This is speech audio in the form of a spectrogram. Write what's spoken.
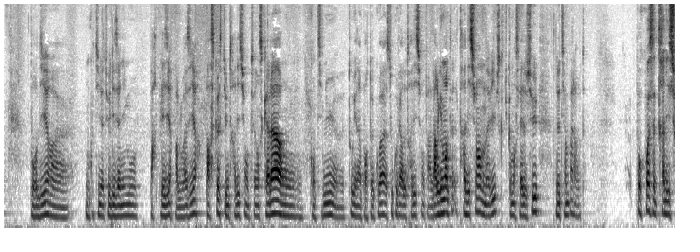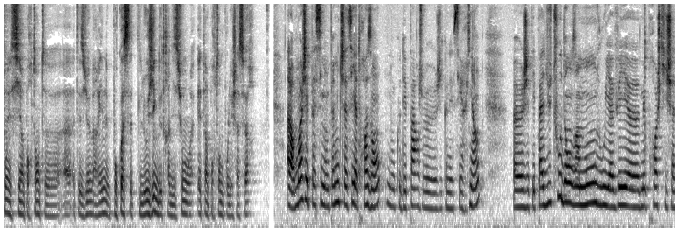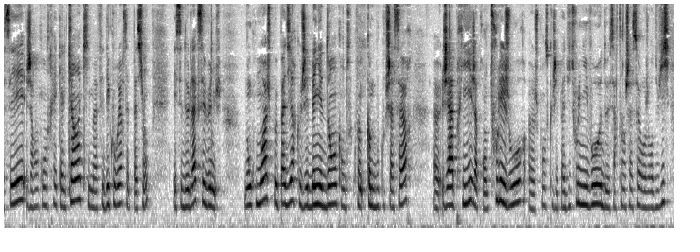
pour dire euh, on continue à tuer des animaux par plaisir, par loisir, parce que c'est une tradition. Parce que dans ce cas-là, on continue euh, tout et n'importe quoi sous couvert de tradition. Enfin, l'argument de tradition, à mon avis, parce que tu commences là-dessus, ne tient pas la route. Pourquoi cette tradition est si importante à tes yeux, Marine? Pourquoi cette logique de tradition est importante pour les chasseurs? Alors moi, j'ai passé mon permis de chasser il y a trois ans, donc au départ, je j'y connaissais rien. Euh, j'étais pas du tout dans un monde où il y avait euh, mes proches qui chassaient. J'ai rencontré quelqu'un qui m'a fait découvrir cette passion et c'est de là que c'est venu. Donc moi, je ne peux pas dire que j'ai baigné dedans comme, beaucoup de chasseurs. Euh, j'ai appris, j'apprends tous les jours. Euh, je pense que j'ai pas du tout le niveau de certains chasseurs aujourd'hui.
